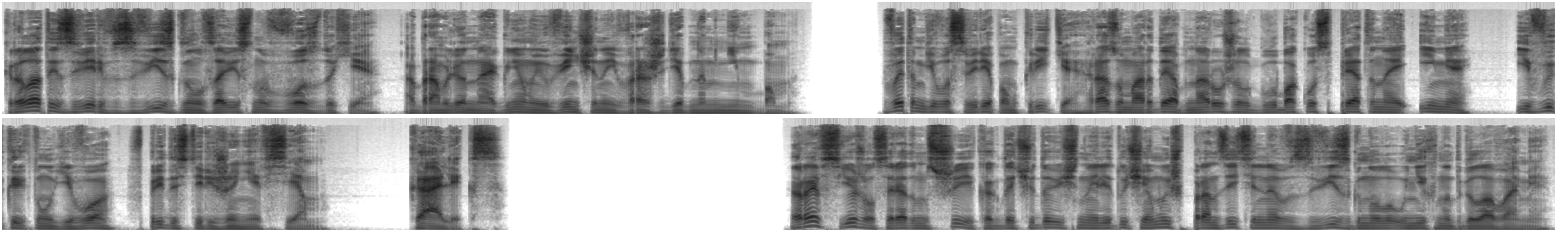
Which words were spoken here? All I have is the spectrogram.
Крылатый зверь взвизгнул, зависнув в воздухе, обрамленный огнем и увенчанный враждебным нимбом. В этом его свирепом крике разум Орды обнаружил глубоко спрятанное имя и выкрикнул его в предостережение всем. «Каликс!» Райф съежился рядом с шеей, когда чудовищная летучая мышь пронзительно взвизгнула у них над головами.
